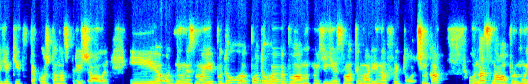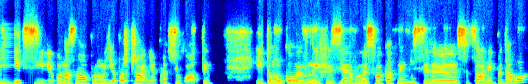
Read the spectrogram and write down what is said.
які також до нас приїжджали. І одним із моєї подруги, подругою була її звати Маріна Федорченка. Вона знала про мої цілі, вона знала про моє бажання працювати. І тому, коли в них з'явилось вакантне місце е, соціальний педагог,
